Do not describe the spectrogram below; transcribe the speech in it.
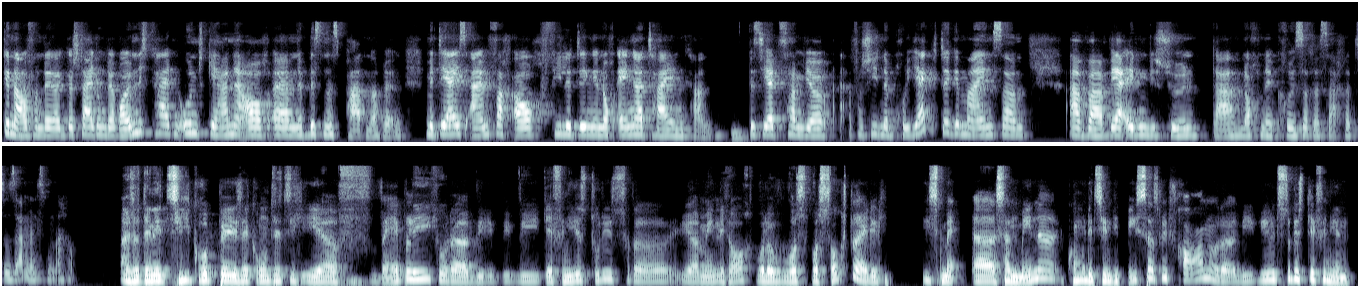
genau, von der Gestaltung der Räumlichkeiten und gerne auch äh, eine Businesspartnerin, mit der ich einfach auch viele Dinge noch enger teilen kann. Mhm. Bis jetzt haben wir verschiedene Projekte gemeinsam, aber wäre irgendwie schön, da noch eine größere Sache zusammen zu machen. Also deine Zielgruppe ist ja grundsätzlich eher weiblich oder wie, wie, wie definierst du das oder eher männlich auch? Oder was, was sagst du eigentlich? Ist, äh, sind Männer, kommunizieren die besser als wie Frauen oder wie, wie willst du das definieren?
